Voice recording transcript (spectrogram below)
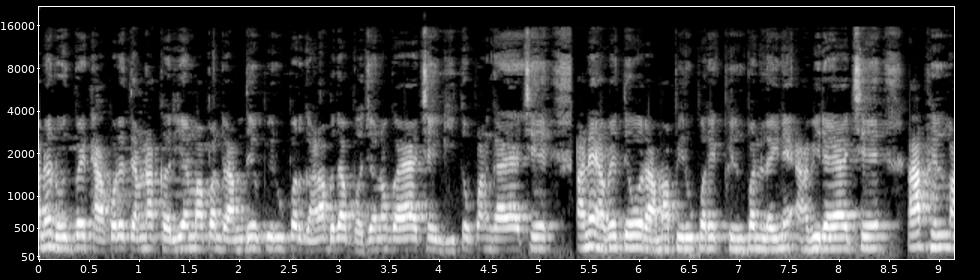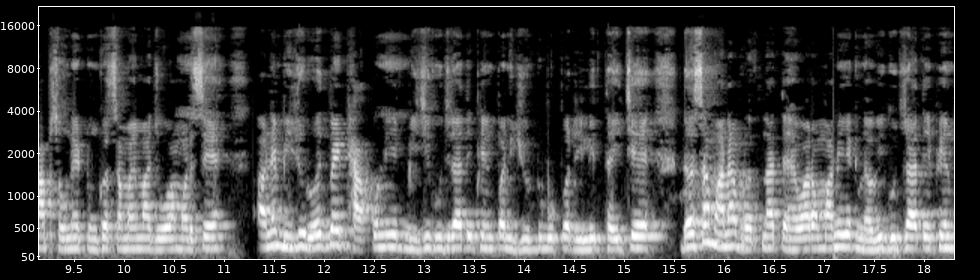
અને રોહિતભાઈ ઠાકોરે તેમના કરિયરમાં પણ રામદેવ પીર ઉપર ઘણા બધા ભજનો ગાયા છે, ગીતો પણ ગાયા છે. અને હવે તેઓ રામા પીર ઉપર એક ફિલ્મ પણ લઈને આવી રહ્યા છે. આ ફિલ્મ આપ સૌને ટૂંક સમયમાં જોવા મળશે. અને બીજું, રોહિતભાઈ ઠાકોરની એક બીજી ગુજરાતી ફિલ્મ પણ યુટ્યુબ ઉપર રિલીઝ થઈ છે. દશામાના વ્રતના તહેવારોમાં એક નવી ગુજરાતી ફિલ્મ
